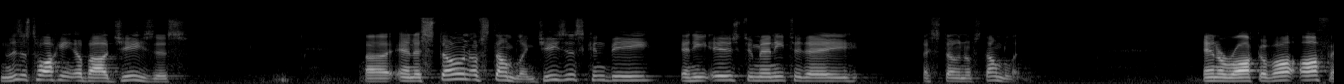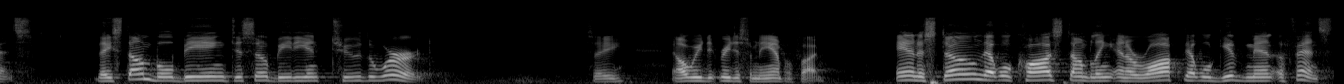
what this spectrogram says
and this is talking about Jesus uh, and a stone of stumbling. Jesus can be, and he is to many today, a stone of stumbling and a rock of offense. They stumble being disobedient to the word. See? I'll read, read this from the Amplified. And a stone that will cause stumbling, and a rock that will give men offense.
